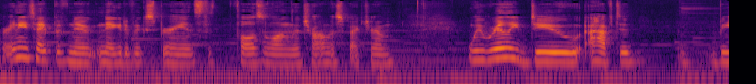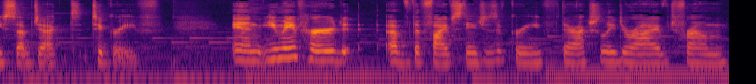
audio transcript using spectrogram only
or any type of ne- negative experience that falls along the trauma spectrum, we really do have to be subject to grief. And you may have heard of the five stages of grief. They're actually derived from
